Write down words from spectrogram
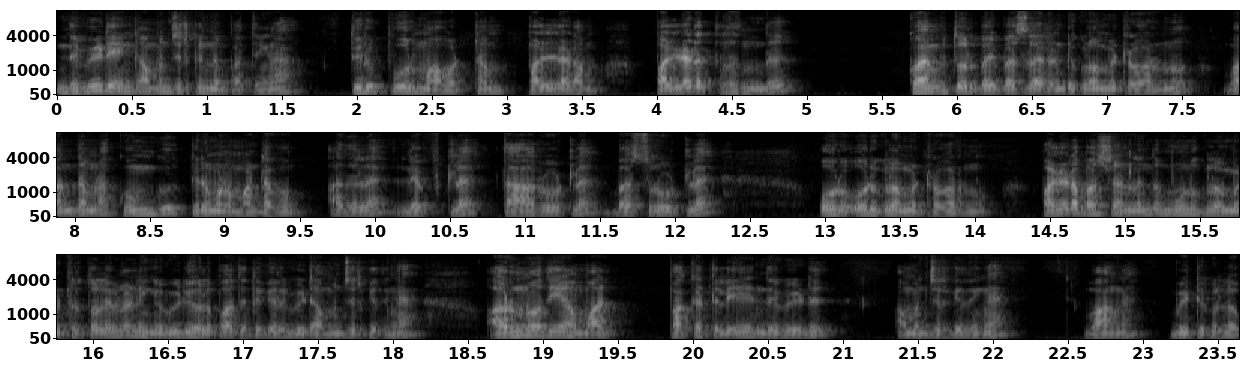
இந்த வீடு எங்கே அமைஞ்சிருக்குன்னு பார்த்தீங்கன்னா திருப்பூர் மாவட்டம் பல்லடம். பல்லடத்துலேருந்து கோயம்புத்தூர் பைபாஸில் ரெண்டு கிலோமீட்டர் வரணும். வந்தோம்னா கொங்கு திருமண மண்டபம். அதில் லெஃப்ட்டில் தார் ரோட்டில் பஸ் ரூட்டில் ஒரு ஒரு கிலோமீட்டர் வரணும். பல்லட பஸ் ஸ்டாண்ட்லேருந்து மூணு கிலோமீட்டர் தொலைவில் நீங்கள் வீடியோவில் பார்த்துட்டு இருக்கிற வீடு அமைஞ்சிருக்குதுங்க. அருணோதயா மால் பக்கத்துலேயே இந்த வீடு அமைஞ்சிருக்குதுங்க. வாங்க வீட்டுக்குள்ளே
